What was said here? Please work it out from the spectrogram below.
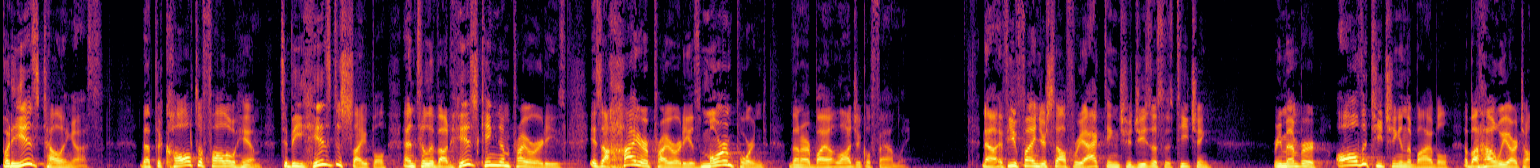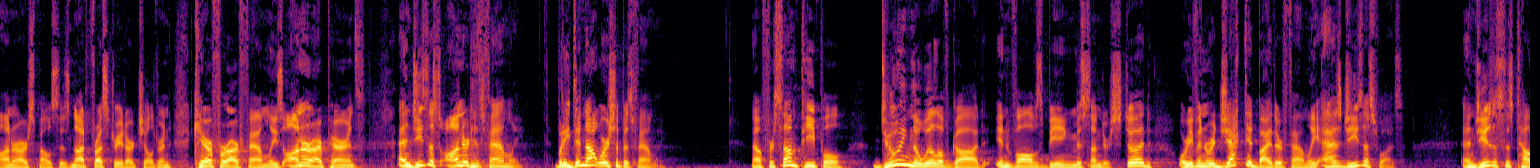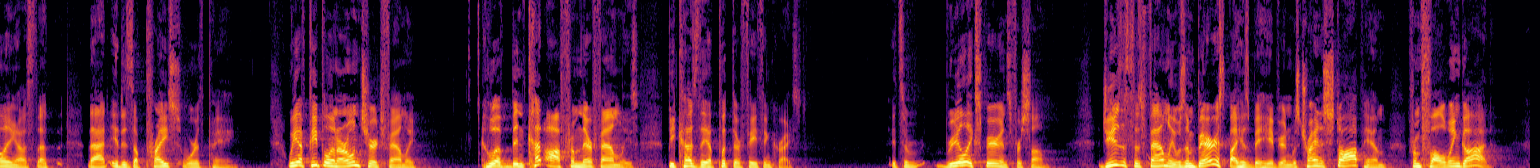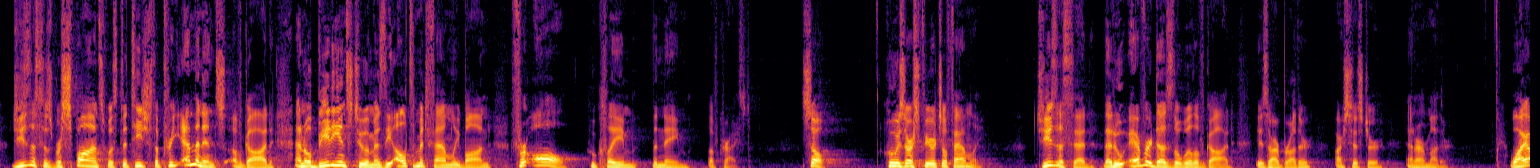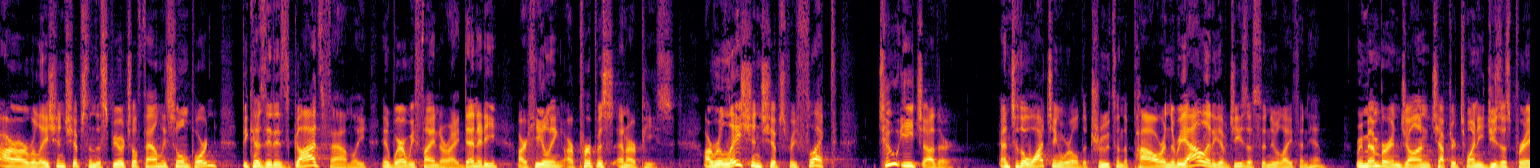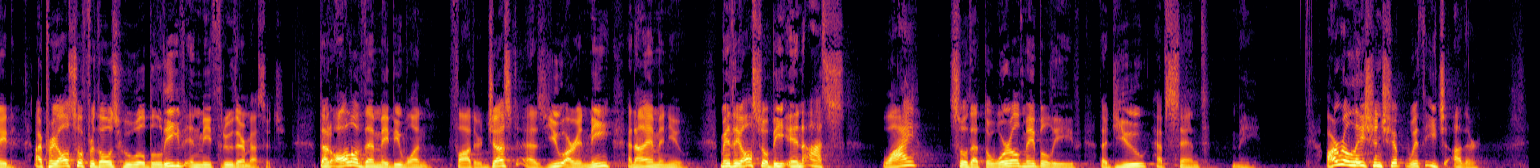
but he is telling us that the call to follow him, to be his disciple, and to live out his kingdom priorities is a higher priority, is more important than our biological family. Now, if you find yourself reacting to Jesus' teaching, remember all the teaching in the Bible about how we are to honor our spouses, not frustrate our children, care for our families, honor our parents. And Jesus honored his family, but he did not worship his family. Now, for some people, doing the will of God involves being misunderstood or even rejected by their family, as Jesus was. And Jesus is telling us that, that it is a price worth paying. We have people in our own church family who have been cut off from their families because they have put their faith in Christ. It's a real experience for some. Jesus' family was embarrassed by his behavior and was trying to stop him from following God. Jesus' response was to teach the preeminence of God and obedience to Him as the ultimate family bond for all who claim the name of Christ. So, who is our spiritual family? Jesus said that whoever does the will of God is our brother, our sister, and our mother. Why are our relationships in the spiritual family so important? Because it is God's family and where we find our identity, our healing, our purpose, and our peace. Our relationships reflect to each other and to the watching world the truth and the power and the reality of Jesus and new life in Him. Remember in John chapter 20, Jesus prayed, I pray also for those who will believe in me through their message, that all of them may be one, Father, just as you are in me and I am in you. May they also be in us. Why? So that the world may believe that you have sent me. Our relationship with each other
